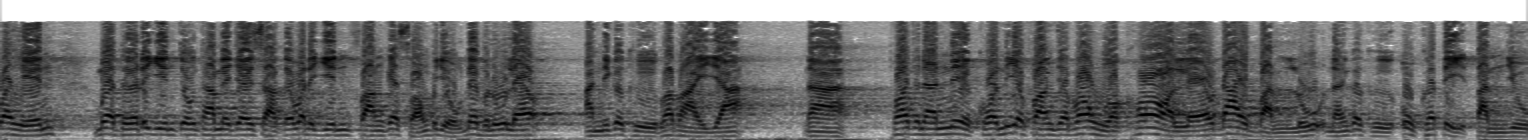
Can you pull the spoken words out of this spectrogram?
ว่าเห็น เมื่อเธอได้ยินจงทำในใจสักแต่ว่าได้ยินฟังแค่สองประโยคได้บรรลุแล้ว อันนี้ก็คือพระพายะนะเพราะฉะนั้นเนี่ยคนที่จะฟังเฉพาะหัวข้อแล้วได้บรรลุนั้นก็คืออุคติตันยู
